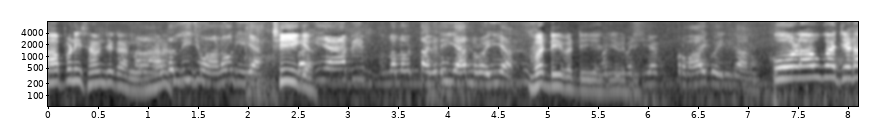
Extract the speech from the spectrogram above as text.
ਆਪਣੀ ਸਮਝ ਕਰ ਲਓ ਹਾਂ ਹਨਾ। ਦੰਦੀ ਜਵਾਨ ਹੋ ਗਈ ਆ। ਠੀਕ ਆ। ਬਾਕੀ ਆ ਵੀ ਮਤਲਬ ਤਗੜੀ ਆ ਨਰੋਈ ਆ। ਵੱਡੀ ਵੱਡੀ ਆ ਜੀ ਵੱਡੀ ਵੱਡੀ। ਵੱਛੀ ਆ ਪਰਵਾਹ ਹੀ ਕੋਈ ਨਹੀਂ ਗਾਂ ਨੂੰ ਕੋਲ ਆਊਗਾ ਜਿਹੜਾ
